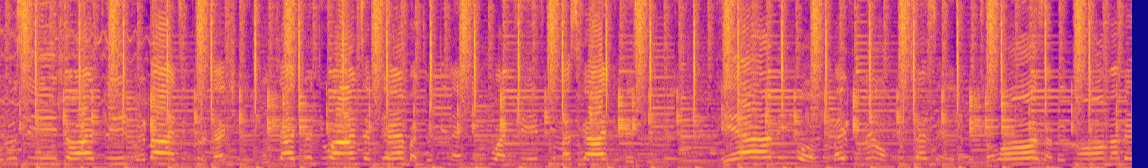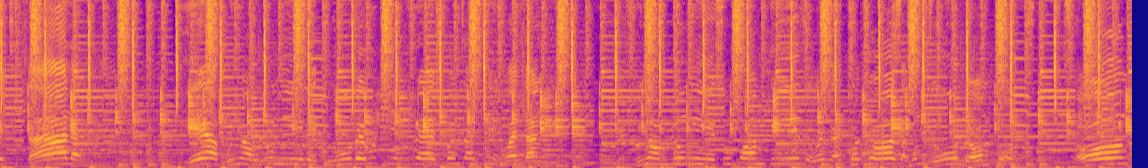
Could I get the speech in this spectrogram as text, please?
Wajabula usihlo wacindwe banzi production ngomhla 21 September 2019 ku-150 maskandi festival eyami ingoma bayivume ngokukhuthazela bethokoza bencoma bethi dlala yeyavunywa ulungile dube kuthi fresh consulting wadlangile yavunywa umlungisi umfowamkhize wezaqothoza kumzumbe wombhozo zonke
